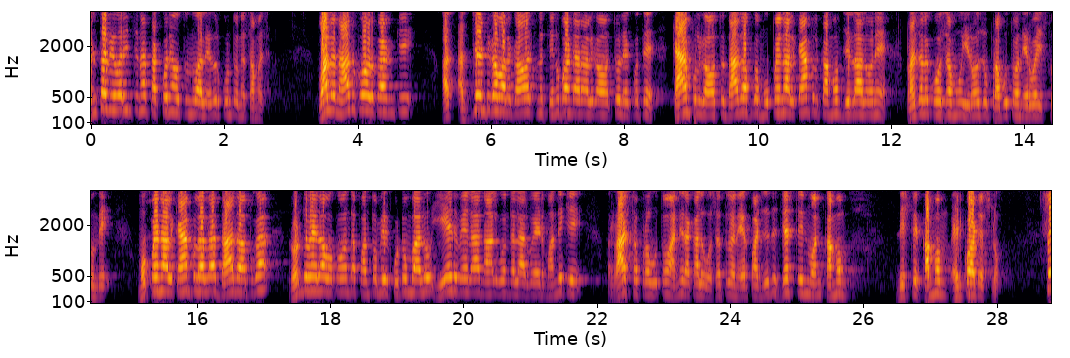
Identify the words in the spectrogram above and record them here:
ఎంత వివరించినా తక్కువనే అవుతుంది వాళ్ళు ఎదుర్కొంటున్న సమస్య. వాళ్ళని ఆదుకోవడానికి అర్జెంటుగా వాళ్ళకి కావాల్సిన తినుబండారాలు కావచ్చు లేకపోతే క్యాంపులు కావచ్చు దాదాపుగా ముప్పై నాలుగు క్యాంపులు ఖమ్మం జిల్లాలోనే ప్రజల కోసము ఈరోజు ప్రభుత్వం నిర్వహిస్తుంది. ముప్పై నాలుగు క్యాంపులలో దాదాపుగా రెండు వేల ఒక వంద పంతొమ్మిది కుటుంబాలు ఏడు వేల నాలుగు వందల అరవై ఏడు మందికి రాష్ట్ర ప్రభుత్వం అన్ని రకాల వసతులను ఏర్పాటు చేసి just in one Khammam district Khammam head క్వార్టర్స్లో సో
